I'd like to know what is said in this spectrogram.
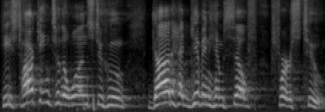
He's talking to the ones to whom God had given himself first to.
